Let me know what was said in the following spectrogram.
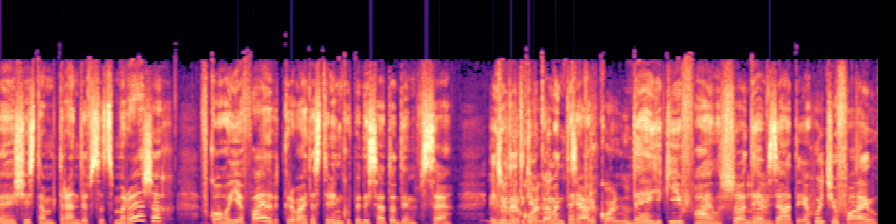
е, щось там тренди в соцмережах, в кого є файл, відкривайте сторінку 51. Все. І це люди такі в коментарях. Це прикольно. Де який файл? Що, де взяти? Я хочу файл.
